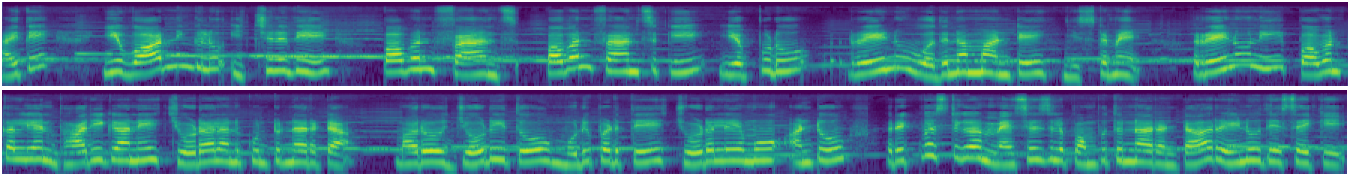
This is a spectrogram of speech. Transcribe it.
అయితే ఈ వార్నింగులు ఇచ్చినది పవన్ ఫ్యాన్స్. పవన్ ఫ్యాన్స్కి ఎప్పుడు రేణు వదినమ్మ అంటే ఇష్టమే. రేణుని పవన్ కళ్యాణ్ భారీగానే చూడాలనుకుంటున్నారట. మరో జోడీతో ముడిపడితే చూడలేము అంటూ రిక్వెస్ట్గా మెసేజ్లు పంపుతున్నారంట రేణు దేశాయ్కి.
